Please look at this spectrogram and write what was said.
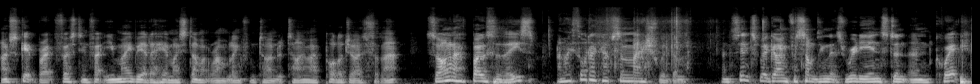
I've skipped breakfast. In fact, you may be able to hear my stomach rumbling from time to time. I apologise for that. So I'm going to have both of these, and I thought I'd have some mash with them. And since we're going for something that's really instant and quick,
